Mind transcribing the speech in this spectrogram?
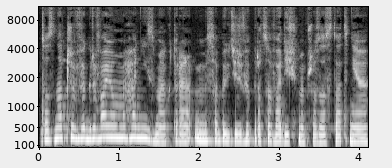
To znaczy wygrywają mechanizmy, które my sobie gdzieś wypracowaliśmy przez ostatnie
